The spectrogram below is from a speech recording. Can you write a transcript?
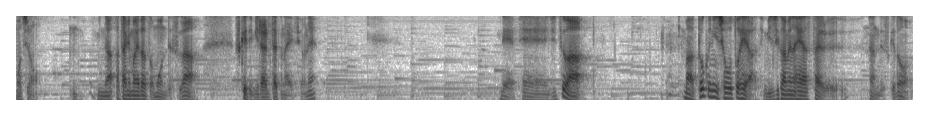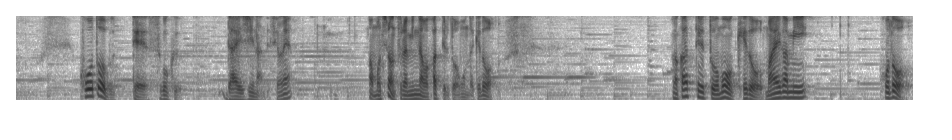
もちろん、うん、みんな当たり前だと思うんですが老けて見られたくないですよね。で、えー、実はまあ特にショートヘア短めのヘアスタイルなんですけど後頭部ってすごく大事なんですよね、まあ、もちろんそれはみんな分かってると思うんだけど分かってると思うけど前髪ほど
